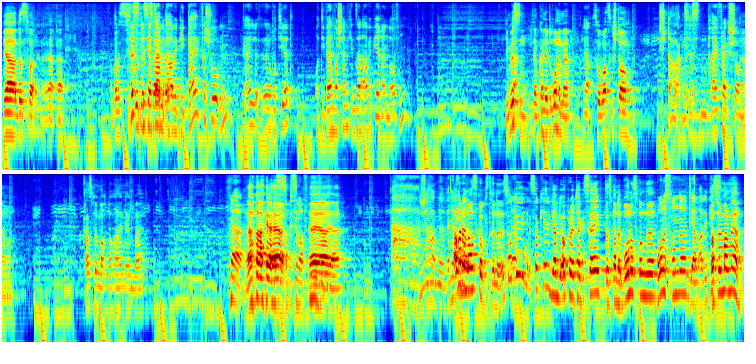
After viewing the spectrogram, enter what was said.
Ja, das war. Ja, ja. Aber das Twisten so ist jetzt Zeit, da mit der ne? AWP geil verschoben, geil äh, rotiert. Und die werden wahrscheinlich in seine AWP reinlaufen. Die müssen, die haben keine Drohne mehr. Ja. So was gestorben. Stark, Mitte. Twisten, drei Frags schon. Ja, Mann. Kasper macht noch einen nebenbei. Ja. Ja, ja, Das ja. ist so ein bisschen auf Ja, ja, ja. Ah, schade. Wenn er Aber den der haut- Noscope ist drin. Ist okay, ist okay. Wir haben die Operator gesaved. Das war eine Bonusrunde. Bonusrunde, wir haben AWP. Was will man mehr?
